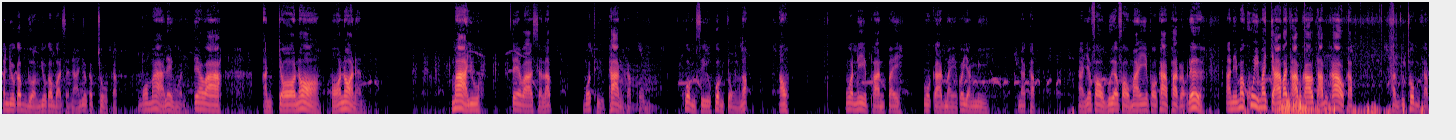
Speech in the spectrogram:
อันอยู่กับดวงอยู่กับวาสนาอยู่กับโชคครับบ่มาเลยงวนี้แต่ว่าอันจอนอหอนอนั่นมาอยู่ แต่ว่าสลับบ่ถือทางครับผมคว่ำซื้อคว่ำตรงเนาะเอางวดนี้ผ่านไป โอกาสใหม่ก็ยังมีนะครับอ่าอย่าเฝ้าเบื่อเฝ้าไม่พอข้าพัดเราเด้ออันนี้มาคุยมาจ่ามาถามข่าวถามข้าวครับท่านผู้ชมครับ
